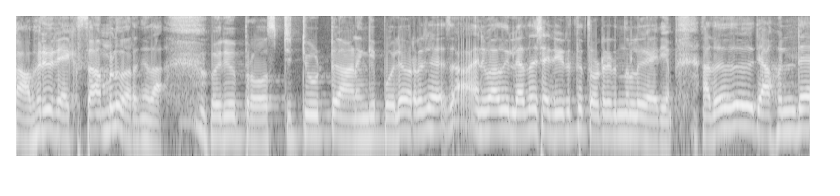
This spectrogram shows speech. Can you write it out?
അവരൊരു എക്സാമ്പിൾ പറഞ്ഞതാ. ഒരു പ്രോസ്റ്റിറ്റ്യൂട്ട് ആണെങ്കിൽ പോലും അവരുടെ അനുവാദം ഇല്ലാതെ ശരീരത്തിൽ തുടരുന്നുള്ള കാര്യം. അത് രാഹുലിന്റെ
